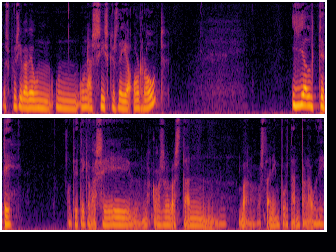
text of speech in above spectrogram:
després hi va haver un, un, un A6 que es deia All Road, i el TT, el TT que va ser una cosa bastant, bueno, bastant important per Audi.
